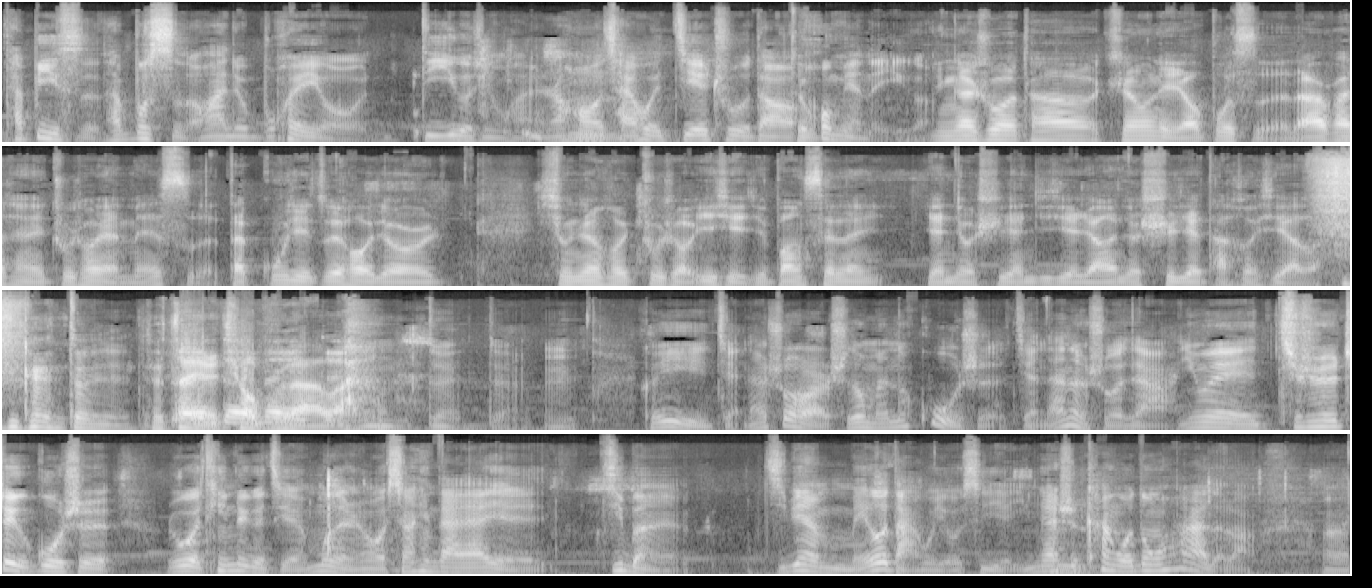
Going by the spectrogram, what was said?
他必死，他不死的话就不会有第一个循环，然后才会接触到后面的一个。应该说他真由里要不死，在阿尔法线里助手也没死，但估计最后就是胸针和助手一起去帮 C 伦研究时间机器，然后就世界大和谐了，对对对。就再也跳不出来了。嗯，对对，嗯，可以简单说会儿石头门的故事，简单的说一下，因为其实这个故事，如果听这个节目的人，我相信大家也基本，即便没有打过游戏，也应该是看过动画的了，嗯，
